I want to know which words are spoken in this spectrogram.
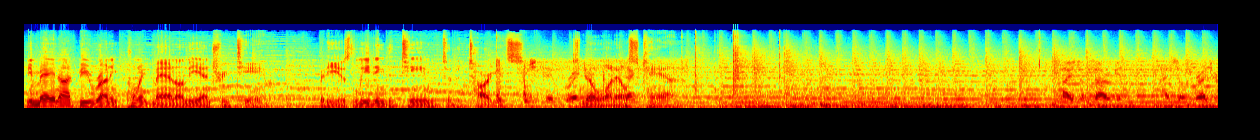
He may not be running point man on the entry team, but he is leading the team to the targets as no one else can. Eyes on target. Eyes on Roger.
